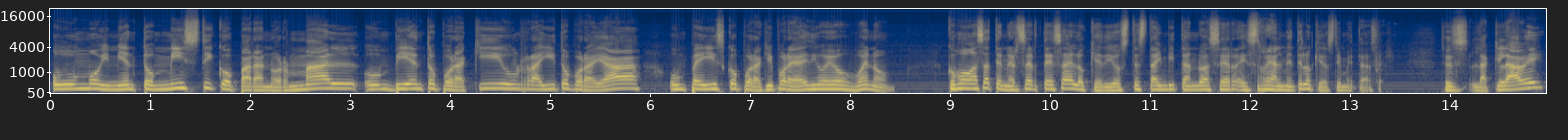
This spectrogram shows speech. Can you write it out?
un movimiento místico, paranormal, un viento por aquí, un rayito por allá, un pellizco por aquí, por allá. Y digo yo, bueno, ¿cómo vas a tener certeza de lo que Dios te está invitando a hacer? Es realmente lo que Dios te invita a hacer. Entonces, la clave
